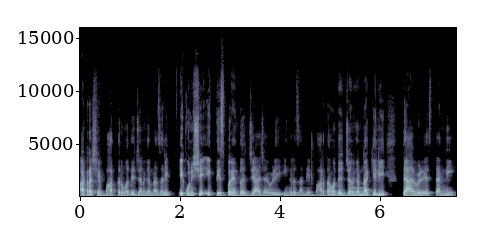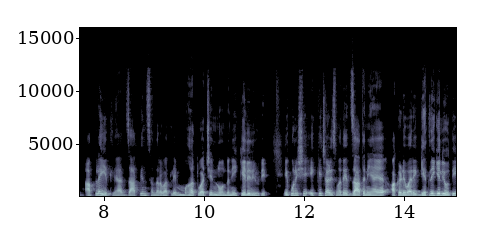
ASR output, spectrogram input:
अठराशे बहात्तरमध्ये जनगणना झाली. एकोणीसशे एकतीस पर्यंत ज्या ज्यावेळी इंग्रजांनी भारतामध्ये जनगणना केली त्यावेळेस त्यांनी आपल्या इथल्या जातींसंदर्भातली महत्वाची नोंदणी केलेली होती. एकोणीसशे एक्केचाळीसमध्ये जातनिहाय आकडेवारी घेतली गेली होती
